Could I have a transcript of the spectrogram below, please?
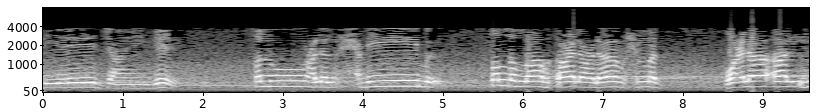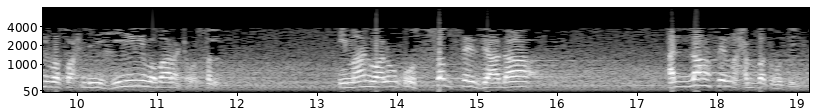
دیے جائیں گے۔ صلو علی الحبیب صلی اللہ تعالی علی محمد آلہ وصحبہ وبارک وسلم۔ ایمان والوں کو سب سے زیادہ اللہ سے محبت ہوتی ہے۔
